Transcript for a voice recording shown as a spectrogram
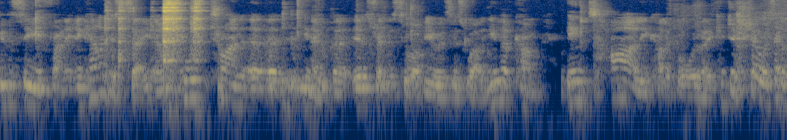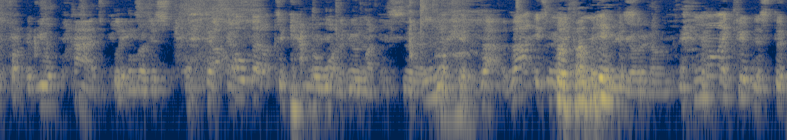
Is Francis Fernando. Good to see you, Franny. And can I just say, um, can we try and uh, uh, you know uh, illustrate this to our viewers as well? You have come entirely colourful today. Can you just show us the front of your pad, please? Just uh, hold that up to camera one if you would mind. Look at that. That is Good family. magnificent. My goodness, the,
